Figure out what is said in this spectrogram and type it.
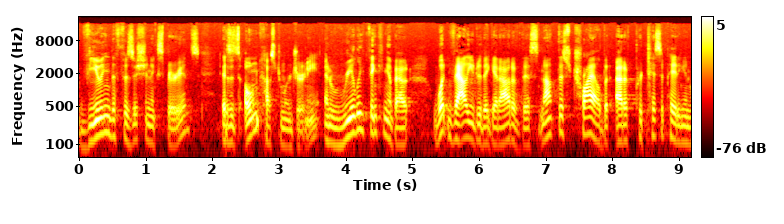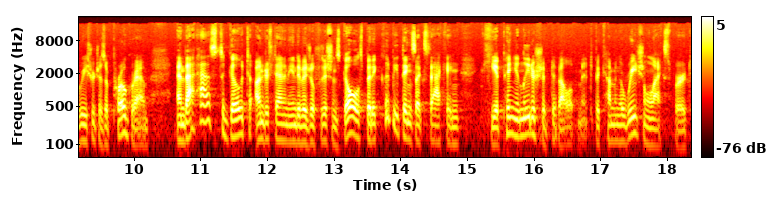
viewing the physician experience as its own customer journey and really thinking about what value do they get out of this, not this trial, but out of participating in research as a program, and that has to go to understanding the individual physician's goals, but it could be things like stacking key opinion leadership development, becoming a regional expert.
